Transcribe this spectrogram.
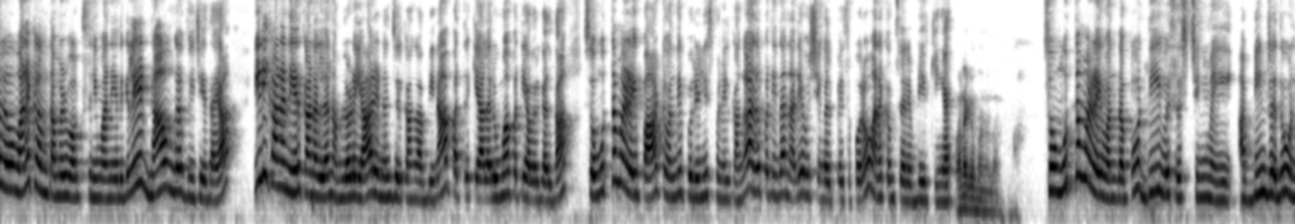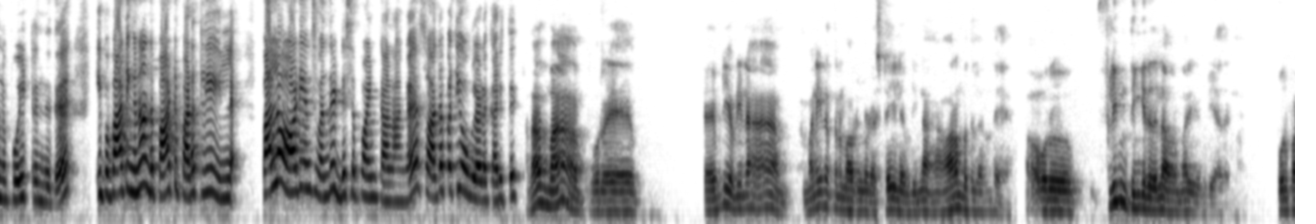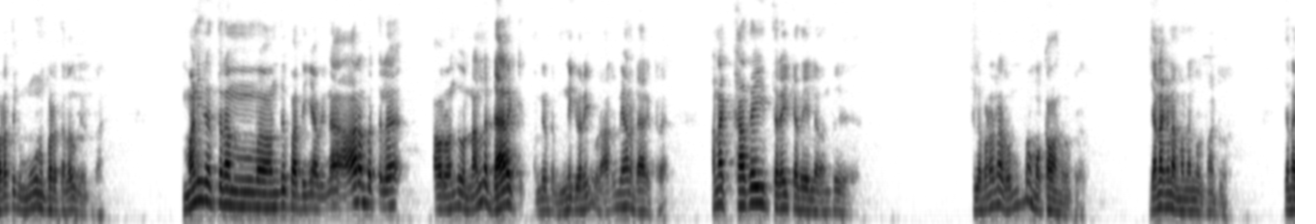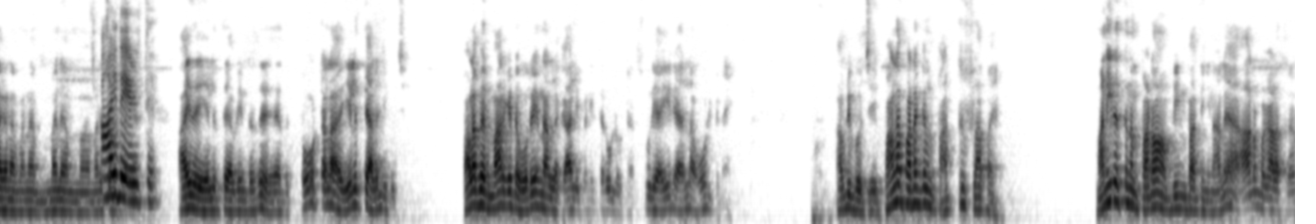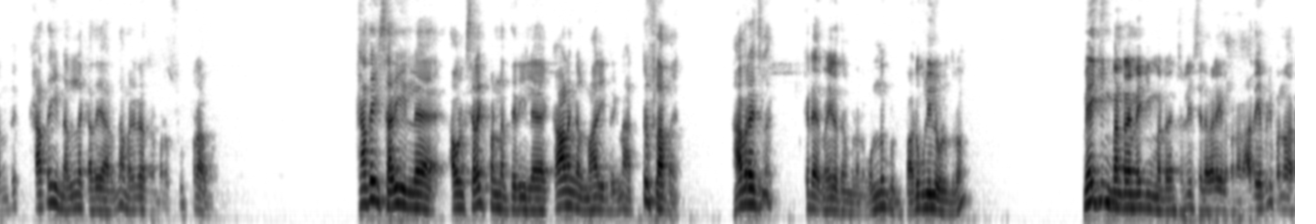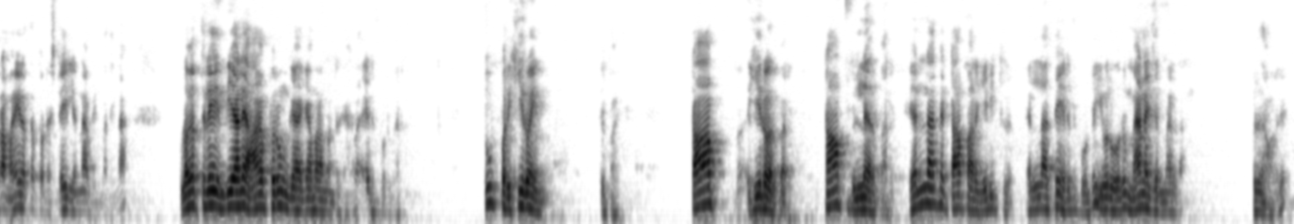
Hello வணக்கம் Tamil walk cinema நேர்களே. நான் உங்க விஜய் தயா. இன்னைக்கான நேர்காணல்ல நம்மளோட யார் இணைஞ்சிருக்காங்க அப்படின்னா பத்திரிகையாளர் உமாபதி அவர்கள் தான். சோ முத்தமழை பாட்டு வந்து இப்போ ரிலீஸ் பண்ணிருக்காங்க. அதை பத்தி தான் நிறைய விஷயங்கள் பேச போறோம். வணக்கம் சார் எப்படி இருக்கீங்க? வணக்கம் இருக்குமா சோ முத்தமழை வந்தப்போ தி விசஸ் சின்மயி அப்படின்றது ஒண்ணு போயிட்டு இருந்தது. இப்ப பாத்தீங்கன்னா அந்த பாட்டு படத்திலேயே இல்ல. பல ஆடியன்ஸ் வந்து டிசப்பாயிண்ட் ஆனாங்க. சோ அத பத்தி உங்களோட கருத்து? அதாவதுமா ஒரு எப்படி அப்படின்னா மணிரத்னம் அவர்களோட ஸ்டைல் எப்படின்னா ஆரம்பத்துலேருந்து ஒரு ஃபிலிம் திங்கிறதுல அவர் மாதிரி முடியாது. ஒரு படத்துக்கு மூணு படத்து அளவுக்கு எடுக்கிறாங்க மணிரத்னம் வந்து பார்த்தீங்க அப்படின்னா ஆரம்பத்தில் அவர் வந்து ஒரு நல்ல டேரக்டர் மணிரத்னம் இன்னைக்கு வரைக்கும் ஒரு அருமையான டேரக்டர் ஆனால் கதை திரைக்கதையில் வந்து சில படம்லாம் ரொம்ப மொக்க வாங்க வைக்கிறார் ஜனகன மன்னன் ஒரு பாட்டு வரும். ஜனகன மன ஆயுத எழுத்து. ஆயுத எழுத்து அப்படின்றது அது டோட்டலாக எழுத்தே அழிஞ்சு போச்சு. பல பேர் மார்க்கெட்டை ஒரே நாளில் காலி பண்ணி தெருவில் விட்டார் சூர்யா ஐடியா எல்லாம் ஓடி போயிட்டாங்க அப்படி போச்சு. பல படங்கள் பற்று ஃப்ளாப் ஆயிடும் மணிரத்னம் படம் அப்படின்னு பார்த்தீங்கனாலே ஆரம்ப காலத்துல இருந்து கதை நல்ல கதையாக இருந்தால் மணிரத்னம் படம் சூப்பராக இருக்கும் கதை சரியில்லை அவருக்கு செலக்ட் பண்ண தெரியல காலங்கள் மாறிட்டு இருக்குன்னா அற்று ஃப்ளாப் ஆயிடும். ஆவரேஜில் கிடையாது மணிரத்னம் படம் ஒன்றும் படுகுழியில் விழுந்துரும். மேக்கிங் பண்ணுறேன் மேக்கிங் பண்ணுறேன்னு சொல்லி சில வேலைகளை பண்ணுவார். அதை எப்படி பண்ணுவார்னா மணிரத்னத்தோட ஸ்டைல் என்ன அப்படின்னு பார்த்தீங்கன்னா உலகத்திலே இந்தியாவிலே ஆகப்பெரும் கே கேமராமேன் இருக்காங்களா? எடுத்து போட்டுருக்காரு. சூப்பர் ஹீரோயின் இருப்பாங்க டாப் ஹீரோ இருப்பார். டாப் வில்ல இருப்பார். எல்லாத்தையும் டாப் ஆர் எடிட்டர் எல்லாத்தையும் எடுத்து போட்டு இவர் ஒரு மேனேஜர் மாதிரி தான். புரியுது அவங்களுக்கு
